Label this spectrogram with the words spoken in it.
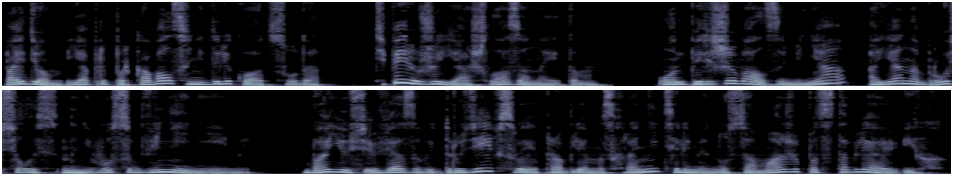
«Пойдем, я припарковался недалеко отсюда. Теперь уже я шла за Нейтом. Он переживал за меня, а я набросилась на него с обвинениями. Боюсь ввязывать друзей в свои проблемы с хранителями, но сама же подставляю их.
